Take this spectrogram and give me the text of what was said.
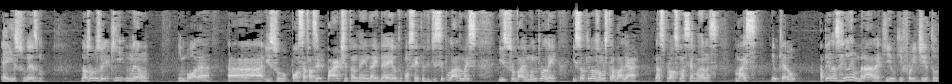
É isso mesmo? Nós vamos ver que não. Embora ah, isso possa fazer parte também da ideia ou do conceito de discipulado, mas isso vai muito além. Isso é o que nós vamos trabalhar nas próximas semanas, mas eu quero apenas relembrar aqui o que foi dito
